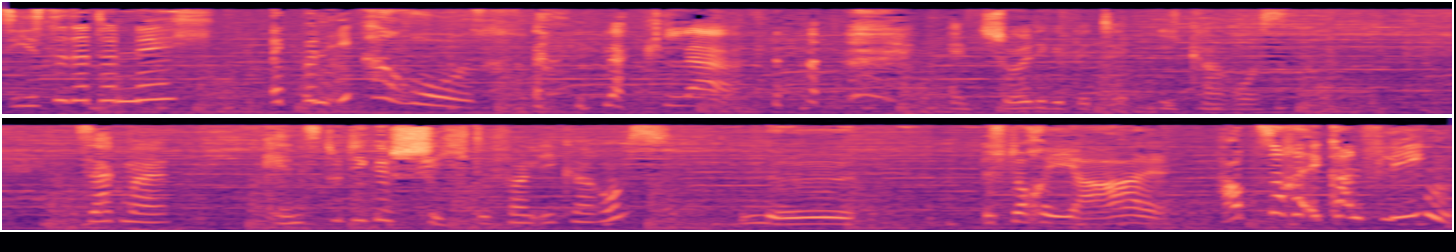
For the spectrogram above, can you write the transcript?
Siehst du das denn nicht? Ich bin Icarus. Na klar. Entschuldige bitte, Icarus. Sag mal, kennst du die Geschichte von Icarus? Nö, ist doch real. Hauptsache, ich kann fliegen.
